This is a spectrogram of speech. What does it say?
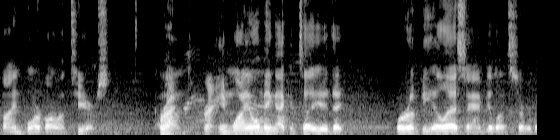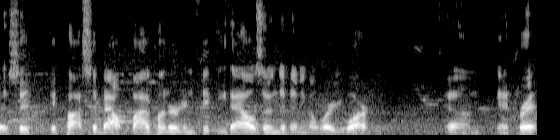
find more volunteers. Correct. Um, right. in Wyoming, I can tell you that for a BLS ambulance service, it, it costs about five hundred and fifty thousand, depending on where you are. Um, and for an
